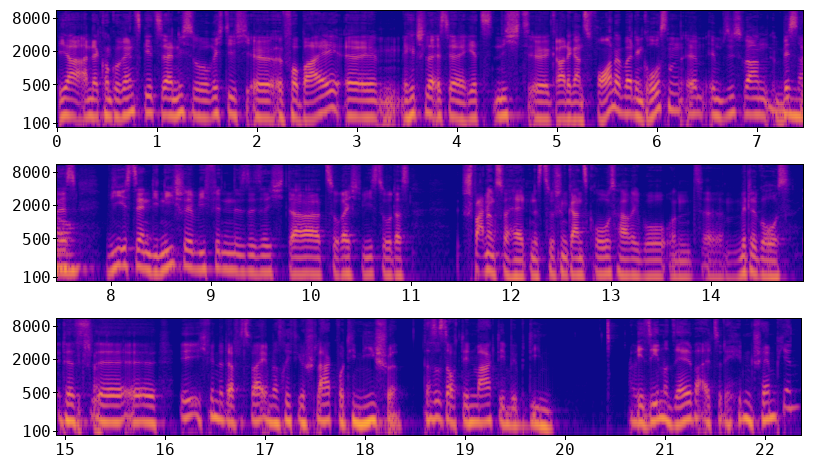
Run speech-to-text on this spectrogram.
Ja, an der Konkurrenz geht's ja nicht so richtig äh, vorbei. Ähm, Hitchler ist ja jetzt nicht äh, gerade ganz vorne bei den Großen ähm, im Süßwaren-Business. Genau. Wie ist denn die Nische? Wie finden Sie sich da zurecht? Wie ist so das Spannungsverhältnis zwischen ganz groß Haribo und äh, mittelgroß? Das, äh, äh, ich finde, das war eben das richtige Schlagwort, die Nische. Das ist auch den Markt, den wir bedienen. Wir sehen uns selber als so der Hidden Champion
